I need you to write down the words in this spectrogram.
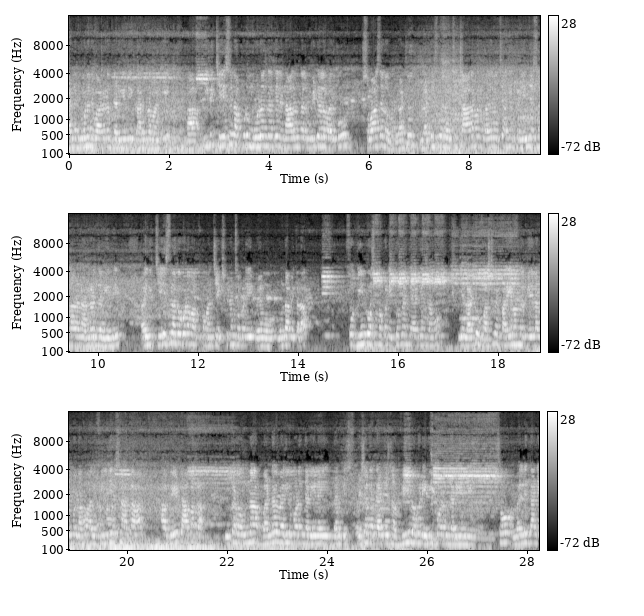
అండ్ నూనెని వాడడం జరిగింది ఈ కార్యక్రమానికి. ఇది చేసినప్పుడు మూడు వందల కేజీ నాలుగు వందల మీటర్ల వరకు సువాసన లడ్డు లడ్డు స్మెల్ వచ్చి చాలా మంది ప్రజలు వచ్చి అసలు ఇక్కడ ఏం చేస్తున్నారని అడగడం జరిగింది. ఇది చేసినాక కూడా మాకు ఒక మంచి ఎక్స్పీరియన్స్ ఒకటి మేము ఉన్నాం ఇక్కడ. సో దీనికోసం ఒకటి ఎక్విప్మెంట్ తయారు చేసాము ఈ లడ్డు ఫస్ట్ మేము పదిహేను వందల కేజీలు అనుకున్నాము. అది ఫిల్ చేసినాక ఆ వెయిట్ ఆపక ఇక్కడ ఉన్న బండలు పగిలిపోవడం జరిగినాయి. దానికి స్పెషల్గా తయారు చేసిన వీల్ ఒకటి ఎదిగిపోవడం జరిగింది. సో మళ్ళీ దాన్ని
